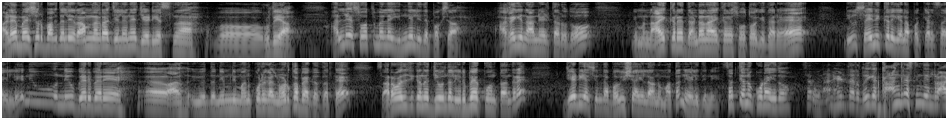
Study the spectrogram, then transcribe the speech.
ಹಳೆ ಮೈಸೂರು ಭಾಗದಲ್ಲಿ ರಾಮನಗರ ಜಿಲ್ಲೆನೇ ಜೆ ಡಿ ಎಸ್ನ ಹೃದಯ. ಅಲ್ಲೇ ಸೋತ ಮೇಲೆ ಇನ್ನೆಲ್ಲಿದೆ ಪಕ್ಷ? ಹಾಗಾಗಿ ನಾನು ಹೇಳ್ತಾ ಇರೋದು, ನಿಮ್ಮ ನಾಯಕರೇ, ದಂಡ ನಾಯಕರೇ ಸೋತೋಗಿದ್ದಾರೆ. ನೀವು ಸೈನಿಕರಿಗೆ ಏನಪ್ಪ ಕೆಲಸ ಇಲ್ಲಿ? ನೀವು ನೀವು ಬೇರೆ ಬೇರೆ ಇದು ನಿಮ್ಮ ನಿಮ್ಮ ಅನುಕೂಲಗಳು ನೋಡ್ಕೋಬೇಕಾಗತ್ತೆ. ಸಾರ್ವಜನಿಕನ ಜೀವನದಲ್ಲಿ ಇರಬೇಕು ಅಂತಂದರೆ ಜೆ ಡಿ ಎಸ್ಸಿಂದ ಭವಿಷ್ಯ ಇಲ್ಲ ಅನ್ನೋ ಮಾತನ್ನು ಹೇಳಿದ್ದೀನಿ. ಸತ್ಯನೂ ಕೂಡ ಇದು. ಸರ್ ನಾನು ಹೇಳ್ತಾ ಇರೋದು ಈಗ ಕಾಂಗ್ರೆಸ್ನಿಂದ ಏನಾರು ಆ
